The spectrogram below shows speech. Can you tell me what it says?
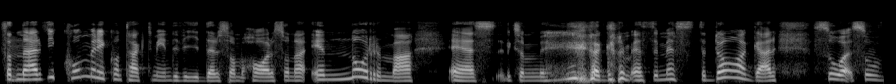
Så att mm. när vi kommer i kontakt med individer som har sådana enorma eh, liksom högar med semesterdagar så, så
